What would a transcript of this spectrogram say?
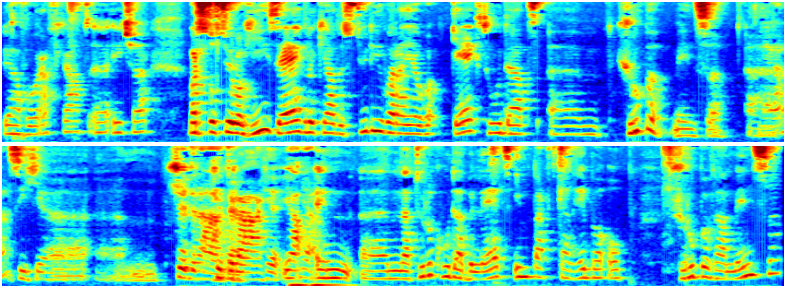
ja, vooraf gaat, HR. Maar sociologie is eigenlijk ja, de studie waar je kijkt hoe dat groepen mensen uh, ja. zich uh, um, gedragen. gedragen. Ja. ja. En um, natuurlijk hoe dat beleid impact kan hebben op groepen van mensen,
